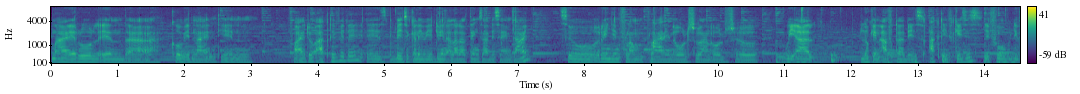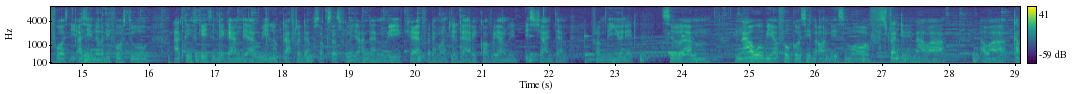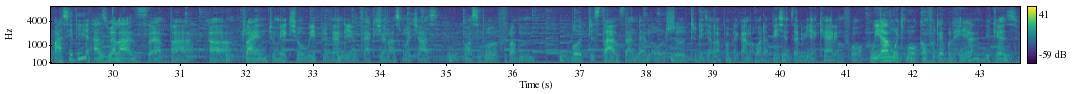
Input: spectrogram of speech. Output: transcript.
My role in the COVID-19 phyto activity is basically we're doing a lot of things at the same time. So ranging from planning also and also we are looking after these active cases. The, four, the first, as you know, the first two active cases in the Gambia, we looked after them successfully and then we cared for them until their recovery and we discharged them from the unit. So um, now what we are focusing on is more of strengthening our our capacity as well as uh, uh, trying to make sure we prevent the infection as much as possible from both to staffs and then also to the general public and other patients that we are caring for. We are much more comfortable here because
